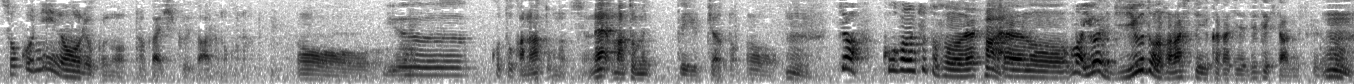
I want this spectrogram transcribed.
そこに能力の高い低いがあるのかなおということかなと思うんですよね。まとめて言っちゃうと、う。ん、じゃあ後半ちょっとそのね、はい。あのまあ、いわゆる自由度の話という形で出てきたんですけども、うん。じゃ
